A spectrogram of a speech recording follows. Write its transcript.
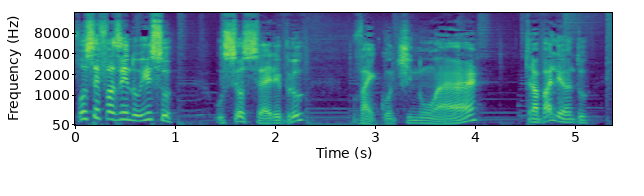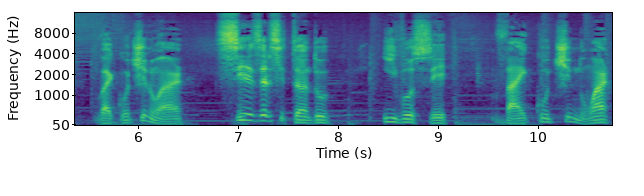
Você fazendo isso, o seu cérebro vai continuar trabalhando, vai continuar se exercitando e você vai continuar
